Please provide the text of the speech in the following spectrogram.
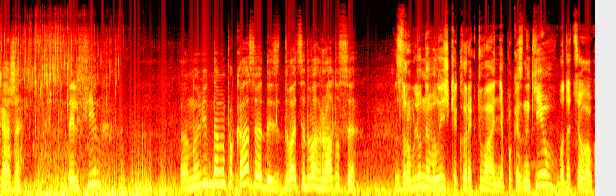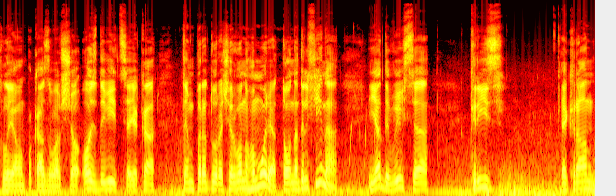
каже дельфін? Ну, він нам і показує десь 22 градуси. Зроблю невеличке коректування показників, бо до цього, коли я вам показував, що ось дивіться, яка температура Червоного моря, то на дельфіна я дивився крізь екран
